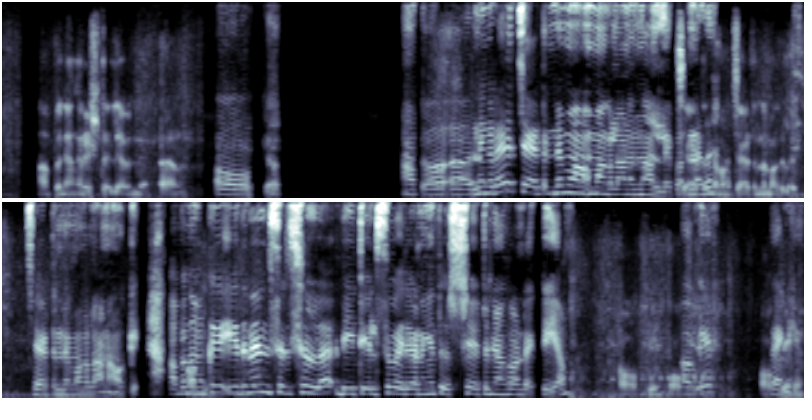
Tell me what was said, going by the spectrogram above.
അപ്പനെ അങ്ങനെ ഇഷ്ടമല്ല അവന്റെ. ഓക്കെ അപ്പോ നിങ്ങളുടെ ചേട്ടന്റെ മകളാണെന്നാണല്ലേ പറഞ്ഞത്? ചേട്ടന്റെ മകൾ. ചേട്ടന്റെ മകളാണ് ഓക്കെ. അപ്പൊ നമുക്ക് ഇതിനനുസരിച്ചുള്ള ഡീറ്റെയിൽസ് വരികയാണെങ്കിൽ തീർച്ചയായിട്ടും ഞാൻ കോണ്ടാക്ട് ചെയ്യാം. Okay thank you.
